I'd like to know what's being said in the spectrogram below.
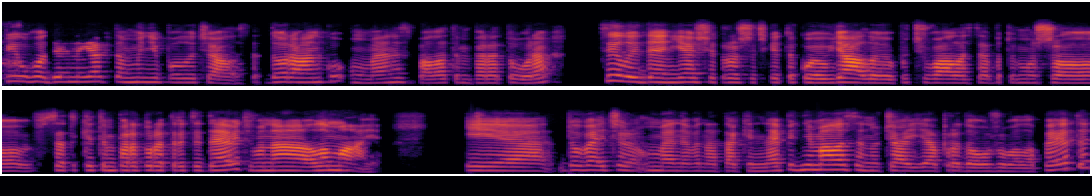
півгодини, як там мені получалося. До ранку у мене спала температура. Цілий день я ще трошечки такою в'ялою почувалася, бо тому що все-таки температура 39, вона ламає. І до вечора у мене вона так і не піднімалася, ну чай я продовжувала пити.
